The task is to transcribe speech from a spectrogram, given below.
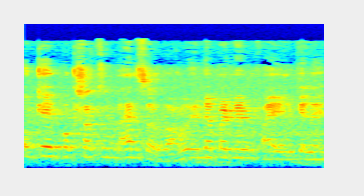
ओके पक्षांतसून भायर सरलो. हांव इंडिपेंडंट फायल केलें.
